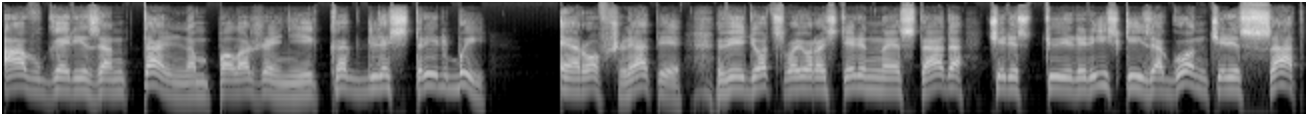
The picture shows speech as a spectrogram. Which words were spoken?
а в горизонтальном положении, как для стрельбы. Эро в шляпе ведет свое растерянное стадо через тюильрийский загон, через сад,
